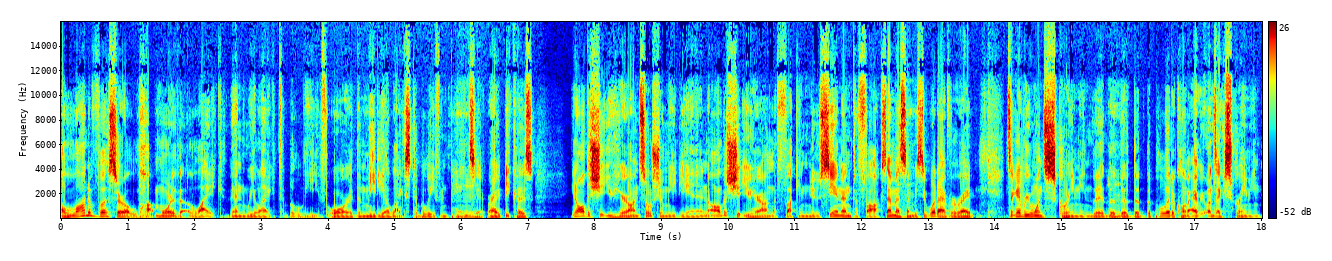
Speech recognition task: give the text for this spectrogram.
A lot of us are a lot more alike than we like to believe, or the media likes to believe and paints mm-hmm. it, right? Because you know all the shit you hear on social media and all the shit you hear on the fucking news, CNN to Fox, MSNBC, mm-hmm. whatever, right? It's like everyone's screaming. The the mm-hmm. the, the, the political everyone's like screaming.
